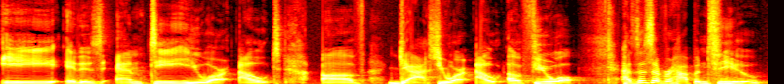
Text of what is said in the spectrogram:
E it is empty you are out of gas you are out of fuel has this ever happened to you?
